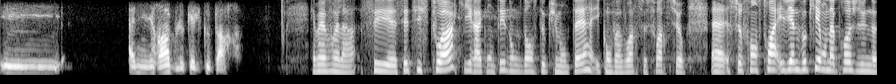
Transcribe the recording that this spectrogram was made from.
et admirables quelque part. Et eh ben voilà, c'est cette histoire qui est racontée donc dans ce documentaire et qu'on va voir ce soir sur euh, sur France 3. Eliane Vauquier, on approche d'une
